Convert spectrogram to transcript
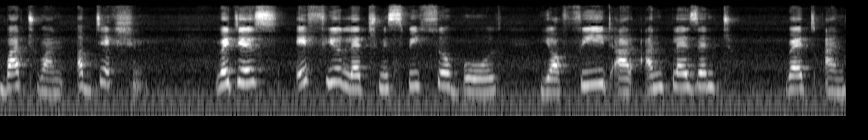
but one objection, which is if you let me speak so bold, your feet are unpleasant, wet and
